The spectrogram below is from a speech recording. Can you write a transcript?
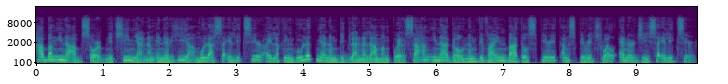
Habang inaabsorb ni Chin Yan ang enerhiya mula sa elixir ay laking gulat niya nang bigla na lamang puwersahang inagaw ng Divine Battle Spirit ang spiritual energy sa elixir.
